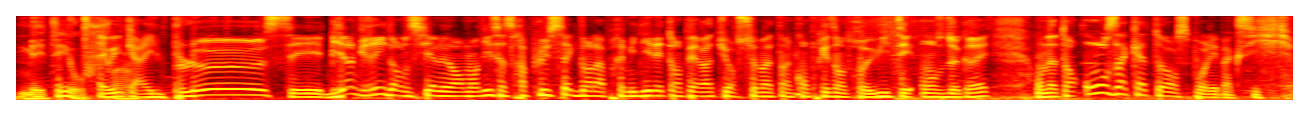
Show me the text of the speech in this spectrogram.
météo. Et Eh oui, car il pleut, c'est bien gris dans le ciel de Normandie. Ça sera plus sec dans l'après-midi. Les températures ce matin comprises entre 8 et 11 degrés. On attend 11 à 14 pour les maxis.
